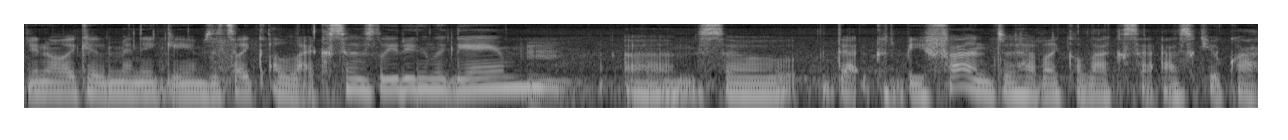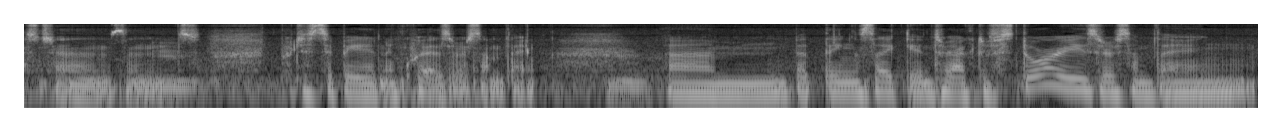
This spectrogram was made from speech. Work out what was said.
you know like in many games it's like alexa's leading the game. Um, so that could be fun to have like alexa ask you questions and participate in a quiz or something. Um, but things like interactive stories or something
